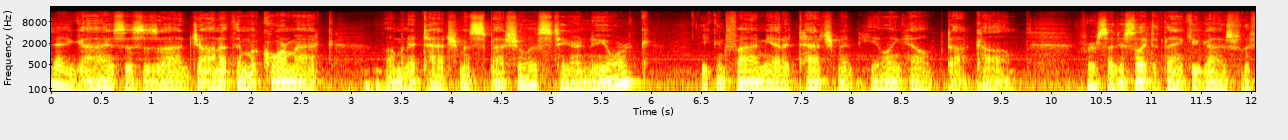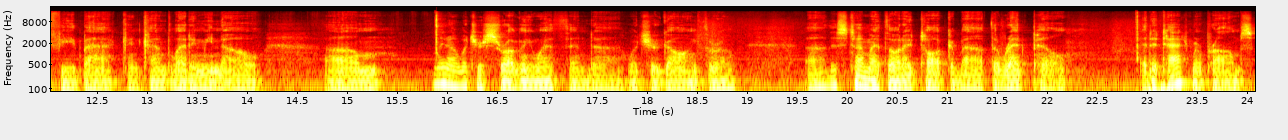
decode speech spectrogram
Hey guys, this is uh, Jonathan McCormack. I'm an attachment specialist here in New York. You can find me at attachmenthealinghelp.com. First, I'd just like to thank you guys for the feedback and kind of letting me know, um, you know, what you're struggling with and uh, what you're going through. Uh, this time, I thought I'd talk about the red pill and attachment problems.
